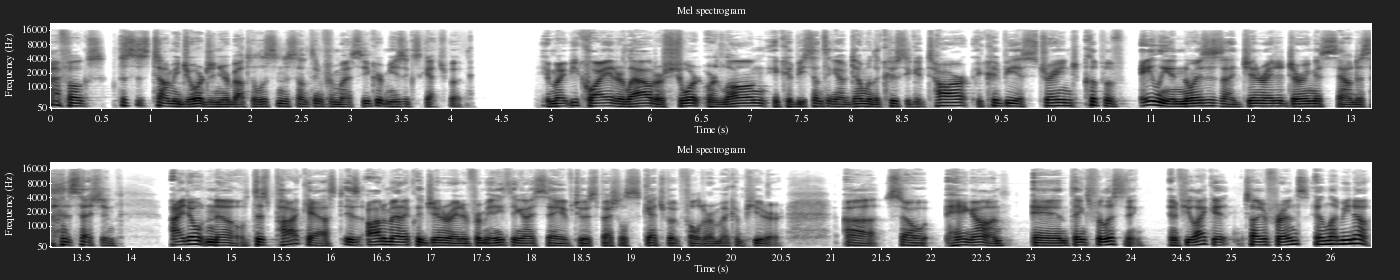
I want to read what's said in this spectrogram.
Hi, folks. This is Tommy George, and you're about to listen to something from my secret music sketchbook. It might be quiet or loud or short or long. It could be something I've done with acoustic guitar. It could be a strange clip of alien noises I generated during a sound design session. I don't know. This podcast is automatically generated from anything I save to a special sketchbook folder on my computer. Uh, so hang on, and thanks for listening. And if you like it, tell your friends and let me know.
